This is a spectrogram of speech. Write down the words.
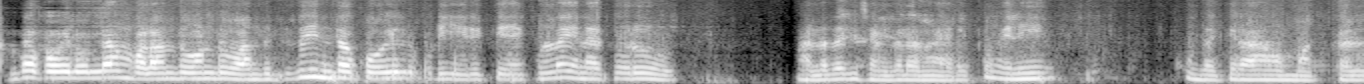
அந்த கோயில் எல்லாம் வளர்ந்து கொண்டு வந்துட்டு இந்த கோயில் இப்படி இருக்கக்குள்ள எனக்கு ஒரு மனதுக்கு சங்கடமா இருக்கும். இனி இந்த கிராம மக்கள்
